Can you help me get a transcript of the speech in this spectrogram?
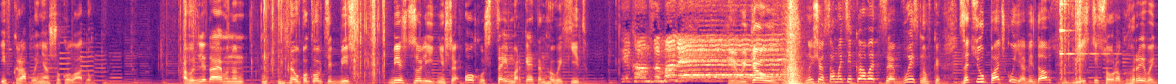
і вкраплення шоколаду. А виглядає воно на упаковці більш, більш солідніше. Ох уж цей маркетинговий хід. Here comes the money. Here we go. Ну що саме цікаве, це висновки. За цю пачку я віддав 240 гривень.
